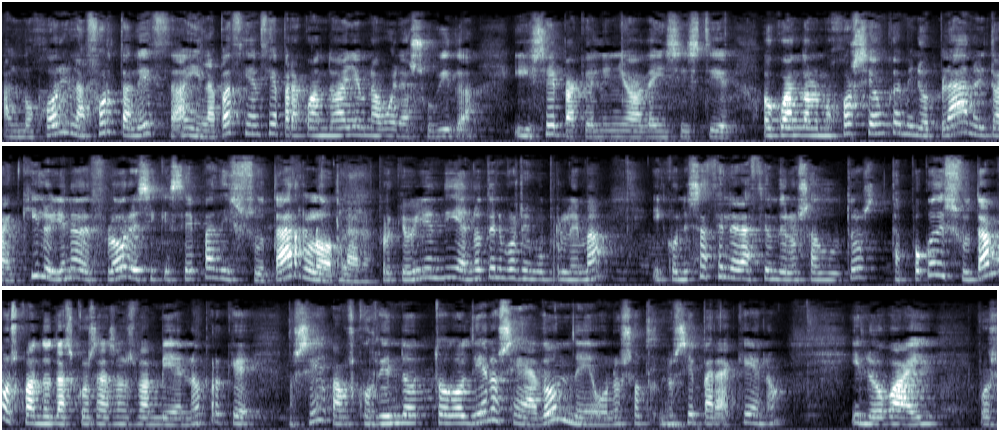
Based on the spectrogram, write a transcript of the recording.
a lo mejor en la fortaleza y en la paciencia para cuando haya una buena subida y sepa que el niño ha de insistir. O cuando a lo mejor sea un camino plano y tranquilo, lleno de flores y que sepa disfrutarlo. Porque hoy en día no tenemos ningún problema y con esa aceleración de los adultos tampoco disfrutamos cuando las cosas nos van bien, ¿no? Porque, no sé, vamos corriendo todo el día no sé a dónde o no, no sé para qué, ¿no? Y luego hay, pues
